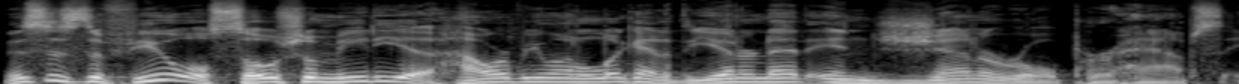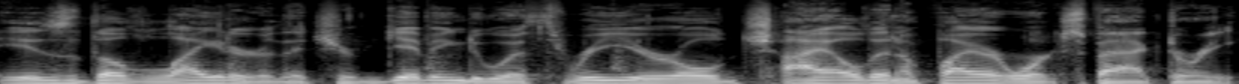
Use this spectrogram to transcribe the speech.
This is the fuel. Social media, however you want to look at it, the internet in general, perhaps, is the lighter that you're giving to a three year old child in a fireworks factory.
